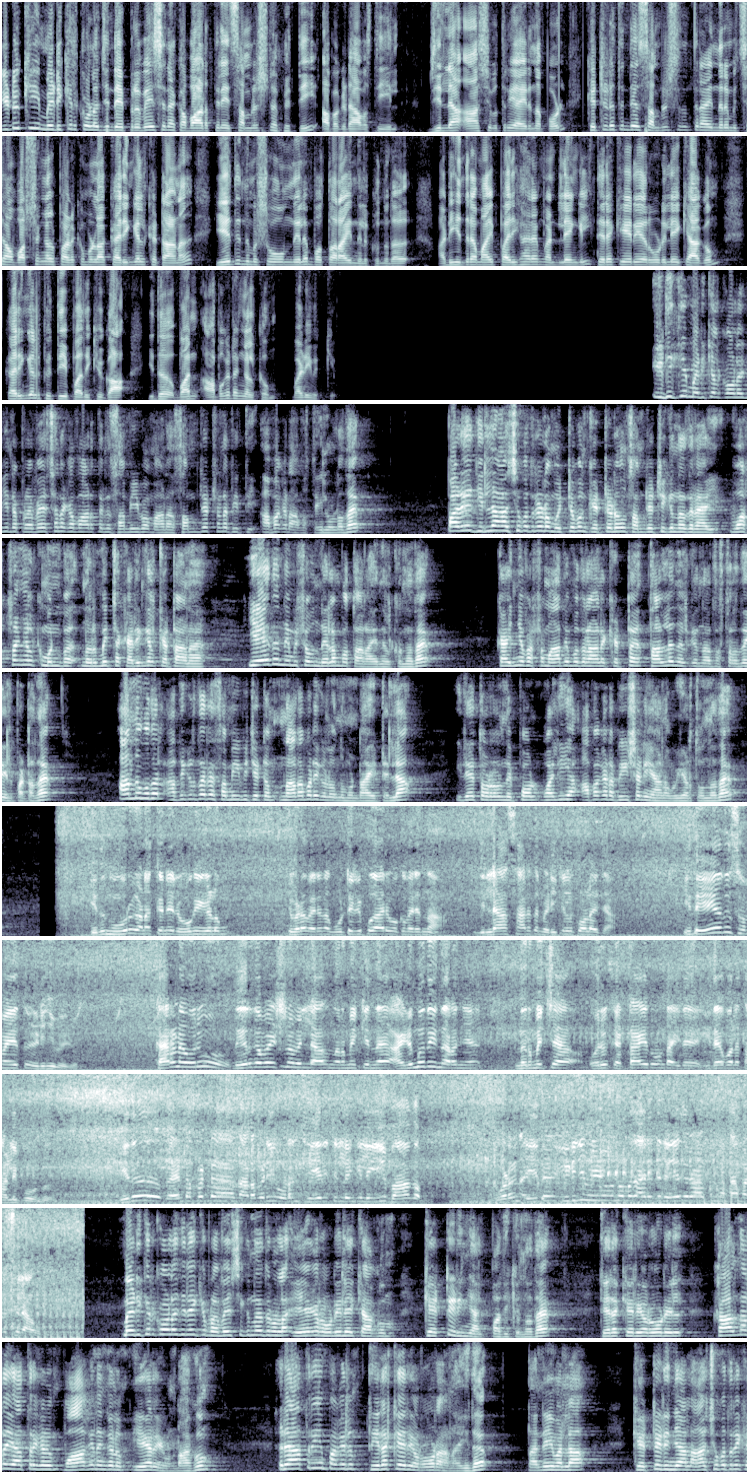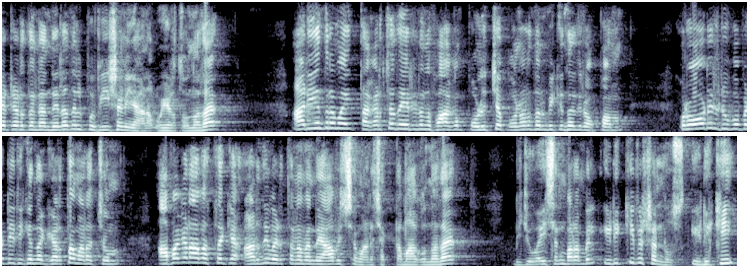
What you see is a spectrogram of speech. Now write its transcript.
Idukki medical കോളേജിന്റെ പ്രവേശന കവാടത്തിലെ സംരക്ഷണ ഭിത്തി അപകടാവസ്ഥയിൽ ജില്ലാ ആശുപത്രിയായിരുന്നപ്പോൾ കെട്ടിടത്തിന്റെ സംരക്ഷണത്തിനായി നിർമ്മിച്ച വർഷങ്ങൾ പഴക്കമുള്ള കരിങ്കൽ കെട്ടാണ് ഏത് നിമിഷവും നിലം പൊത്താറായി നിൽക്കുന്നത്. അടിയന്തരമായി പരിഹാരം കണ്ടില്ലെങ്കിൽ തിരക്കേറിയ റോഡിലേക്കാകും കരിങ്കൽ ഭിത്തി പതിക്കുക. ഇത് വൻ അപകടങ്ങൾക്കും വഴിവെക്കും. ഇടുക്കി മെഡിക്കൽ കോളേജിന്റെ പ്രവേശന കവാടത്തിന് സമീപമാണ് സംരക്ഷണ ഭിത്തി അപകടാവസ്ഥയിലുള്ളത്. പഴയ ജില്ലാ ആശുപത്രിയുടെ മുറ്റവും കെട്ടിടവും സംരക്ഷിക്കുന്നതിനായി വർഷങ്ങൾക്ക് മുൻപ് നിർമ്മിച്ച കരിങ്കൽ കെട്ടാണ് ഏത് നിമിഷവും നിലംപൊത്താറായി നിൽക്കുന്നത്. കഴിഞ്ഞ വർഷം ആദ്യം മുതലാണ് കെട്ട് തള്ളി നിൽക്കുന്നത് ശ്രദ്ധയിൽപ്പെട്ടത്. അന്നു മുതൽ അധികൃതരെ സമീപിച്ചിട്ടും നടപടികളൊന്നും ഉണ്ടായിട്ടില്ല. ഇതേ തുടർന്ന് ഇപ്പോൾ വലിയ അപകട ഭീഷണിയാണ് ഉയർത്തുന്നത്. ഇത് നൂറുകണക്കിന് രോഗികളും ഇവിടെ വരുന്ന കൂട്ടിരിപ്പുകാരും ഒക്കെ വരുന്ന ജില്ലാസ്ഥാനത്തെ മെഡിക്കൽ കോളേജാണ് ഇത് സമയത്തും ഇടിഞ്ഞു വീഴും. കാരണം ഒരു ദീർഘവീക്ഷണമില്ലാതെ നിർമ്മിക്കുന്ന അഴിമതി നിറഞ്ഞ് നിർമ്മിച്ച ഒരു കെട്ടായതുകൊണ്ടാണ് ഇത് ഇതേപോലെ തള്ളിപ്പോകുന്നത്. ഇത് വേണ്ടപ്പെട്ട നടപടി ഉടൻ സ്വീകരിച്ചില്ലെങ്കിൽ ഈ ഭാഗം ഉടൻ ഇത് ഇടിഞ്ഞു വീഴുമെന്നുള്ള കാര്യത്തിൽ ഏതൊരാൾക്കും കണ്ടാൽ മനസ്സിലാവും. മെഡിക്കൽ കോളേജിലേക്ക് പ്രവേശിക്കുന്നതിനുള്ള ഏക റോഡിലേക്കാകും കെട്ടിടിഞ്ഞാൽ പതിക്കുന്നത്. തിരക്കേറിയ റോഡിൽ കാൽനട യാത്രികളും വാഹനങ്ങളും ഏറെ ഉണ്ടാകും. രാത്രിയും പകലും തിരക്കേറിയ റോഡാണ് ഇത്. തന്നെയുമല്ല കെട്ടിടിഞ്ഞാൽ ആശുപത്രി കെട്ടിടത്തിന്റെ നിലനിൽപ്പ് ഭീഷണിയാണ് ഉയർത്തുന്നത്. അടിയന്തരമായി തകർച്ച നേരിടുന്ന ഭാഗം പൊളിച്ച് പുനർനിർമ്മിക്കുന്നതിനൊപ്പം റോഡിൽ രൂപപ്പെട്ടിരിക്കുന്ന ഗർത്തമടച്ചും അപകടാവസ്ഥയ്ക്ക് അറുതി വരുത്തണമെന്ന ആവശ്യമാണ് ശക്തമാകുന്നത്. Biju Vaishan Parambil Idukki vision news Idukki.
